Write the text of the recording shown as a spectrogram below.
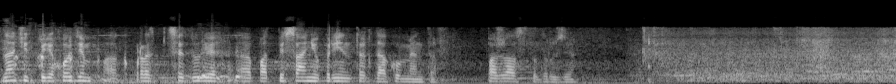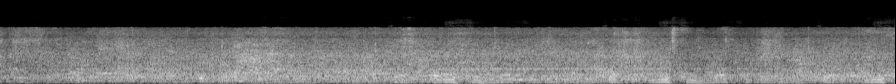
Значит, переходим э, к процедуре э, подписанию принятых документов. Пожалуйста, друзья. Лишний, да?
